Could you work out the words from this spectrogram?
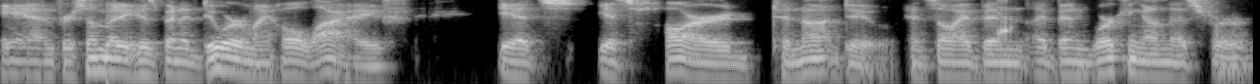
And for somebody who's been a doer my whole life it's it's hard to not do. And so i've been yeah. i've been working on this for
